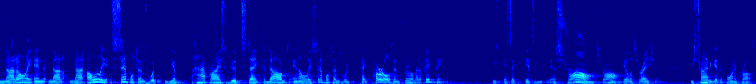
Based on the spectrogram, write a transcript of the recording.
not only and not not only simpletons would give high priced good steak to dogs, and only simpletons would take pearls and throw them in a pig pen. He's, it's a it's a, a strong strong illustration. He's trying to get the point across.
